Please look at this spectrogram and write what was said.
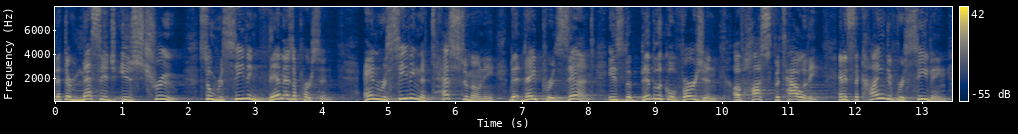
that their message is true. So, receiving them as a person and receiving the testimony that they present is the biblical version of hospitality. And it's the kind of receiving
